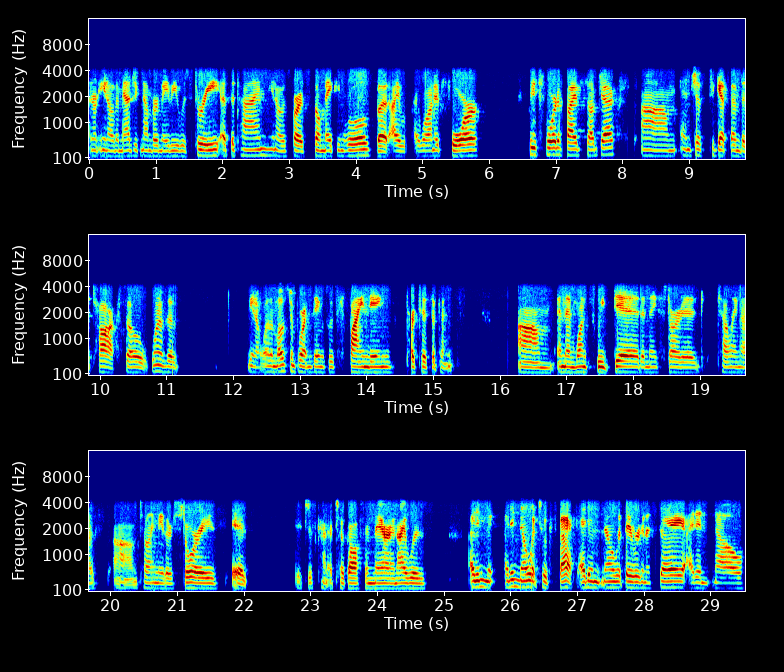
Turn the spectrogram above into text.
I don't, you know, the magic number maybe was three at the time, you know, as far as filmmaking rules. But I, I wanted four, at least four to five subjects um, and just to get them to talk. So one of the you know one of the most important things was finding participants. Um, and then once we did, and they started telling us, um, telling me their stories, it it just kind of took off from there. And I was, I didn't, I didn't know what to expect. I didn't know what they were going to say. I didn't know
